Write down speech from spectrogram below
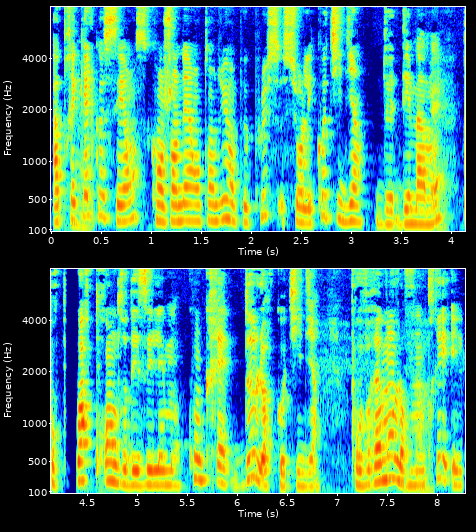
après quelques séances, quand j'en ai entendu un peu plus sur les quotidiens des mamans, pour pouvoir prendre des éléments concrets de leur quotidien, pour vraiment leur montrer et leur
